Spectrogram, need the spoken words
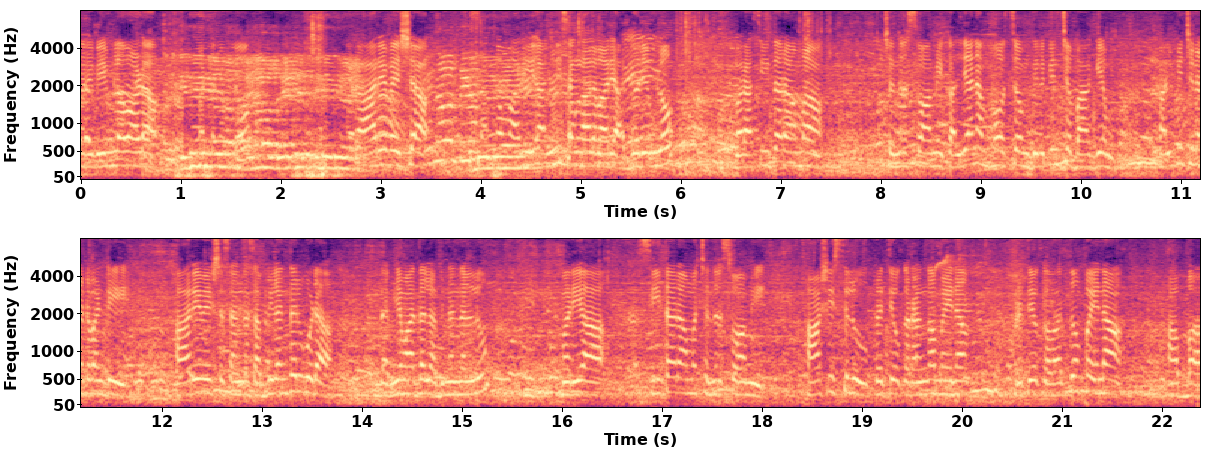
మరి వేములవాడ ఆర్యవైశ్య సంఘం వారి అన్ని సంఘాల వారి ఆధ్వర్యంలో మరి సీతారామ చంద్రస్వామి కళ్యాణ మహోత్సవం తిలకించే భాగ్యం కల్పించినటువంటి ఆర్యవైశ్య సంఘ సభ్యులందరూ కూడా ధన్యవాదాలు అభినందనలు. మరి ఆ సీతారామచంద్రస్వామి ఆశీస్సులు ప్రతి ఒక్క రంగమైన ప్రతి ఒక్క వర్గం పైన ఆ బా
